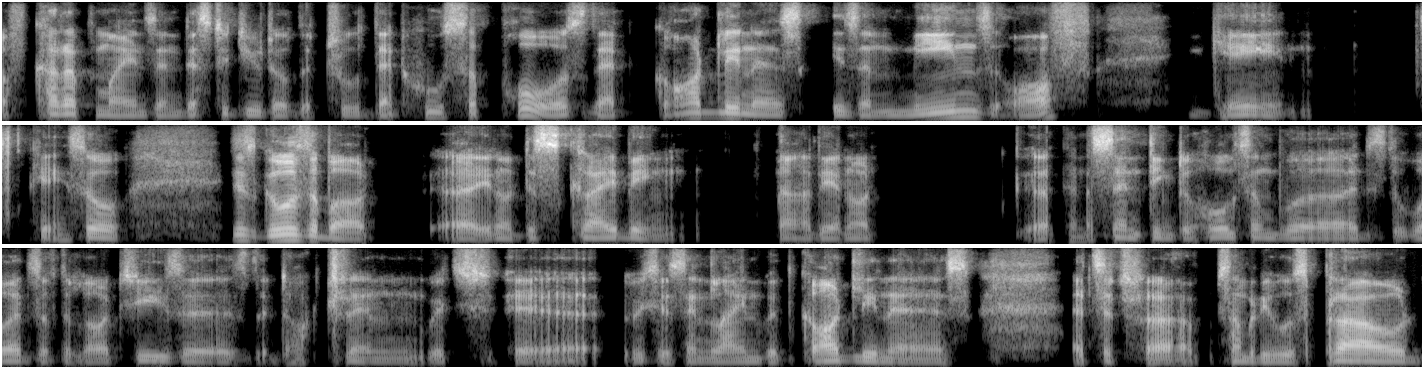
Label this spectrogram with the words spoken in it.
Of corrupt minds and destitute of the truth, that who suppose that godliness is a means of gain. Okay, so this goes about uh, you know describing uh, they are not uh, consenting to wholesome words, the words of the Lord Jesus, the doctrine which uh, which is in line with godliness, etc. Somebody who's proud,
